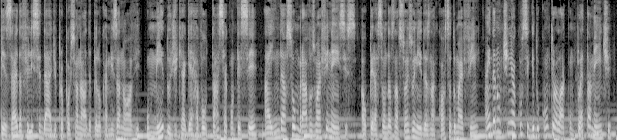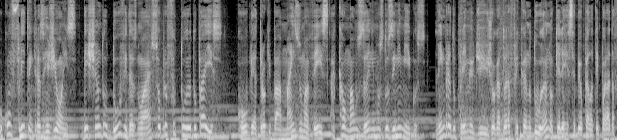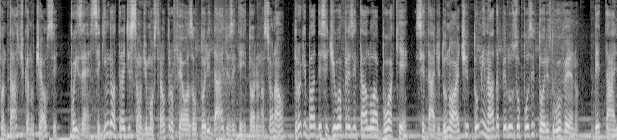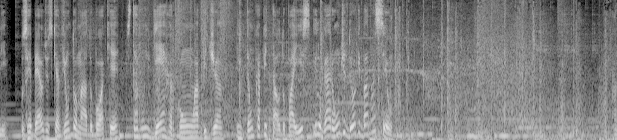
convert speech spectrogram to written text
Apesar da felicidade proporcionada pelo Camisa 9, o medo de que a guerra voltasse a acontecer ainda assombrava os marfinenses. A Operação das Nações Unidas na Costa do Marfim ainda não tinha conseguido controlar completamente o conflito entre as regiões, deixando dúvidas no ar sobre o futuro do país coube a Drogba mais uma vez acalmar os ânimos dos inimigos. Lembra do prêmio de jogador africano do ano que ele recebeu pela temporada fantástica no Chelsea? Pois é, seguindo a tradição de mostrar o troféu às autoridades em território nacional, Drogba decidiu apresentá-lo a Boaké, cidade do norte dominada pelos opositores do governo. Detalhe: os rebeldes que haviam tomado Boaké estavam em guerra com Abidjan, então capital do país e lugar onde Drogba nasceu.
